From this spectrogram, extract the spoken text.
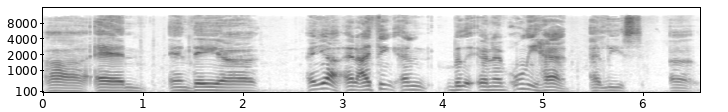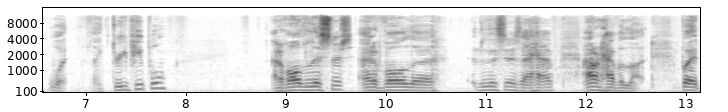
uh, and and they uh, and yeah, and I think and and I've only had at least uh, what like three people out of all the listeners, out of all the listeners I have. I don't have a lot, but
